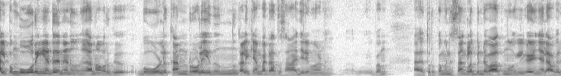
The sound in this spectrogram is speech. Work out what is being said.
അല്പം ബോറിംഗ് ആയിട്ട് തന്നെയാണ് തോന്നുന്നത്. കാരണം അവർക്ക് ബോൾ കൺട്രോൾ ചെയ്തൊന്നും കളിക്കാൻ പറ്റാത്ത സാഹചര്യമാണ്. ഇപ്പം തുർക്കമിനിസ്ഥാൻ ക്ലബിന്റെ ഭാഗത്ത് നോക്കി കഴിഞ്ഞാൽ അവർ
